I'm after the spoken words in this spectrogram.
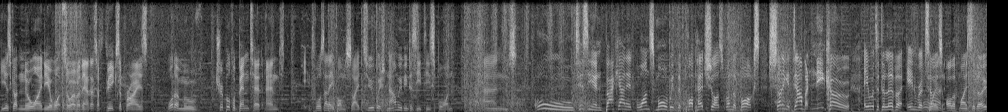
He has got no idea whatsoever there. That's a big surprise. What a move. Triple for BnTeT and towards that A-bomb side, two of which now moving to CT spawn. And, oh, Tizian back at it once more with the pop headshots from the box, shutting it down, but NiKo able to deliver in return. It's Olafmeister though,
